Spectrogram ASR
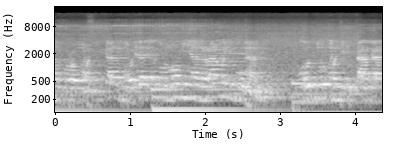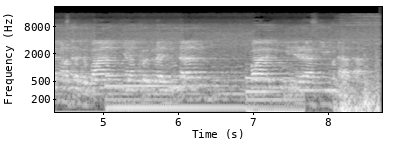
mempromosikan model ekonomi yang ramah lingkungan untuk menciptakan masa depan yang berkelanjutan bagi generasi mendatang.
